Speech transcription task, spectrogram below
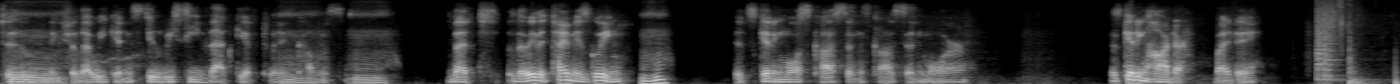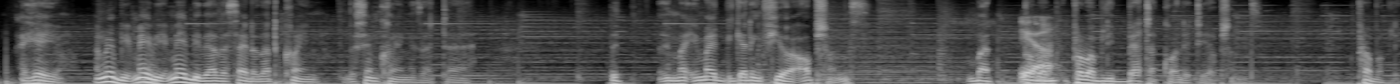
to make sure that we can still receive that gift when it comes. mm, But the way the time is going, mhm. it's getting more scarce and scarce and more. It's getting harder by day. I hear you. And maybe, maybe, maybe the other side of that coin, the same coin, is that uh, it, it, might, it might be getting fewer options, but Yeah. probab- probably better quality options. Probably.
